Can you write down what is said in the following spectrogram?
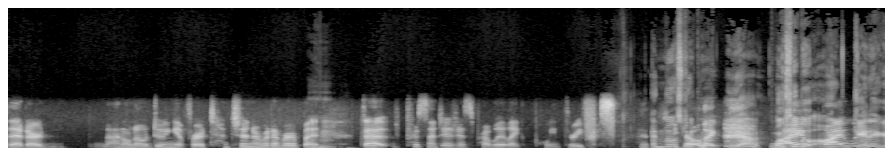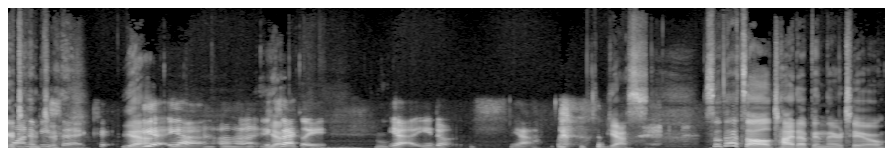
that are I don't know doing it for attention or whatever, but mm-hmm. that percentage is probably like 0.3 percent. And most you know, people, like, yeah, why, most why getting would you attention. Want to be sick? Yeah, yeah, yeah, uh-huh. exactly. Yeah. you don't. Yeah. yes. So that's all tied up in there too.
